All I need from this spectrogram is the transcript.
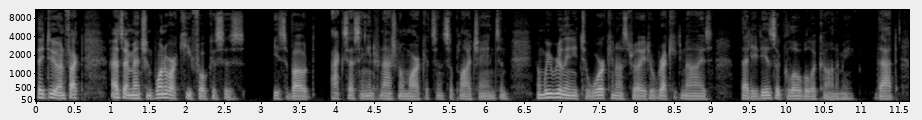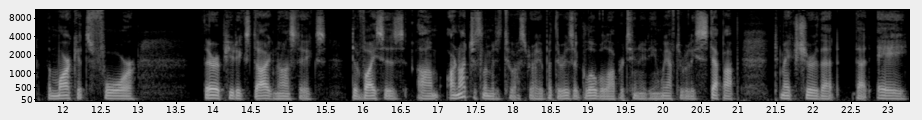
They do. In fact, as I mentioned, one of our key focuses is about accessing international markets and supply chains. And, and we really need to work in Australia to recognize that it is a global economy, that the markets for therapeutics, diagnostics, devices um, are not just limited to Australia, but there is a global opportunity. And we have to really step up to make sure that, that A,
